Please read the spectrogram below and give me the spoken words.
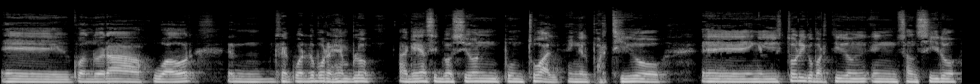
eh, cuando era jugador. recuerdo, por ejemplo, aquella situación puntual en el partido, eh, en el histórico partido en, San Siro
